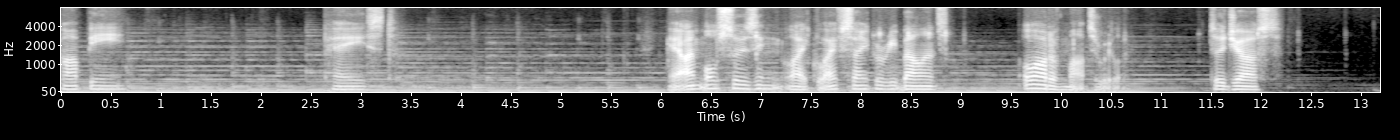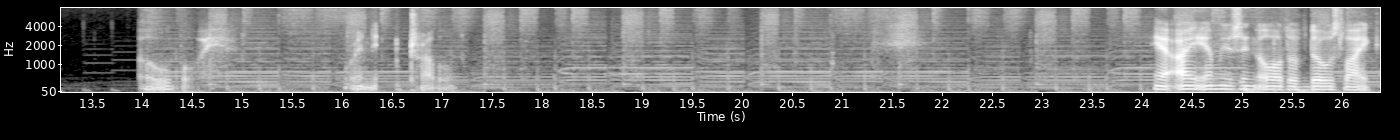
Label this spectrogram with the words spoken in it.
Copy paste. Yeah, I'm also using like life cycle rebalance, a lot of mods really, to just. Oh boy, we're in trouble. Yeah, I am using a lot of those like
